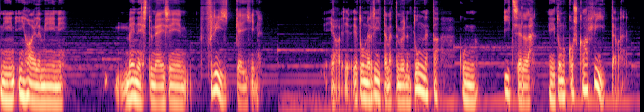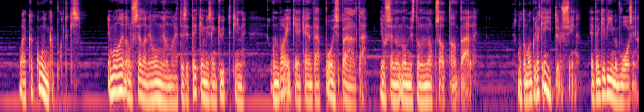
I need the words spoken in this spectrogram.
niihin ihailemiini menestyneisiin friikkeihin ja, ja, ja tunne riittämättömyyden tunnetta, kun itsellä ei tunnu koskaan riittävän, vaikka kuinka potkis. Ja mulla on aina ollut sellainen ongelma, että se tekemisen kytkin on vaikea kääntää pois päältä, jos sen on onnistunut napsauttaa päälle. Mutta mä oon kyllä kehittynyt siinä, etenkin viime vuosina.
